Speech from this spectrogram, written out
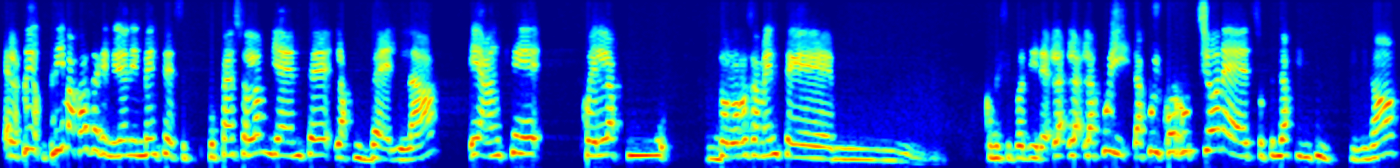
è la prima, prima, cosa che mi viene in mente se, se penso all'ambiente, la più bella e anche quella più dolorosamente, mh, come si può dire, la, la, la, cui, la, cui, corruzione è sotto gli occhi di tutti, no?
